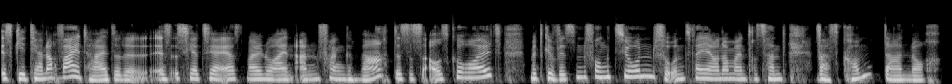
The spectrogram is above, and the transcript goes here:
es geht ja noch weiter. Also es ist jetzt ja erstmal nur ein Anfang gemacht, das ist ausgerollt mit gewissen Funktionen. Für uns wäre ja auch nochmal interessant, was kommt da noch?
